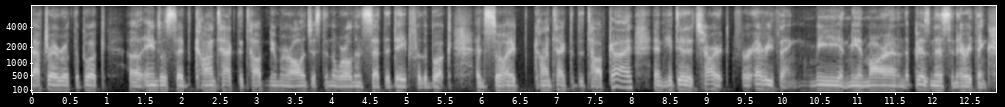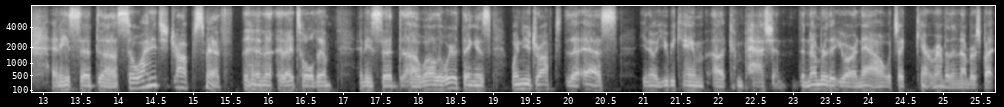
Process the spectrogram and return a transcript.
after I wrote the book, uh, Angel said contact the top numerologist in the world and set the date for the book. And so I contacted the top guy, and he did a chart for everything, me and me and Maura and the business and everything. And he said, uh, "So why did you drop Smith?" And, and I told him, and he said, uh, "Well, the weird thing is when you dropped the S." you know, you became uh, compassion. The number that you are now, which I can't remember the numbers, but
